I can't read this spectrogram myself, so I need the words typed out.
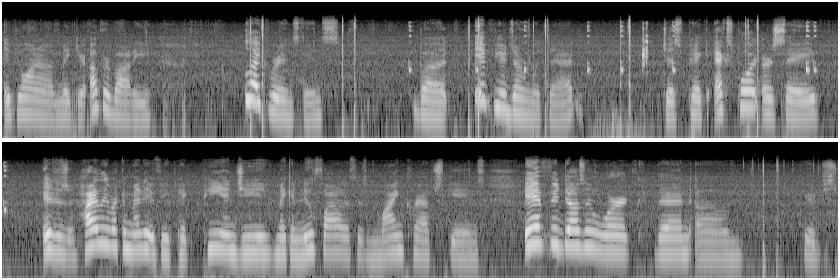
if you want to make your upper body, like for instance. But if you're done with that, just pick export or save. It is highly recommended if you pick PNG, make a new file that says Minecraft skins. If it doesn't work, then, um, here, just,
